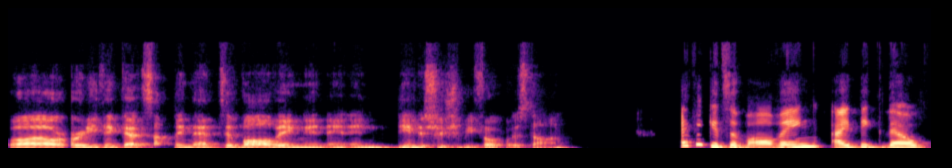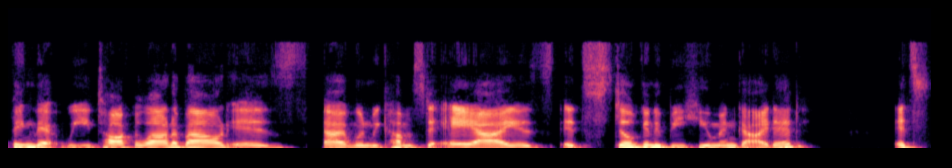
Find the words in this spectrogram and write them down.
Uh, or do you think that's something that's evolving and, and, and the industry should be focused on? I think it's evolving. I think the thing that we talk a lot about is uh, when it comes to AI is it's still going to be human guided. It's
